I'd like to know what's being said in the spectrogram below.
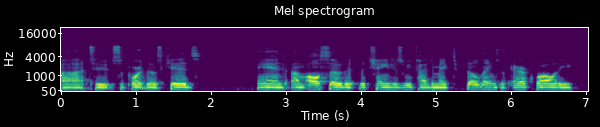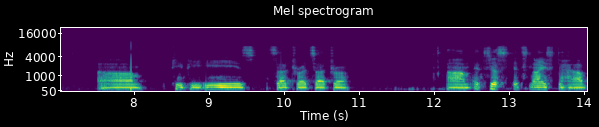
uh, to support those kids and um, also the, the changes we've had to make to buildings with air quality, um, PPEs, etc., etc. Um, it's just it's nice to have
